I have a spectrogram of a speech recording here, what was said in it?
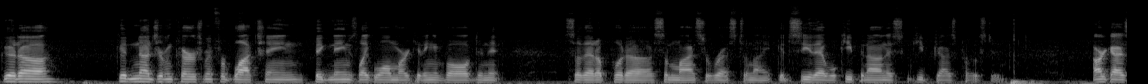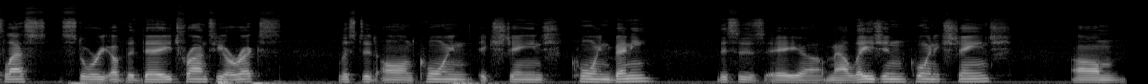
Good uh, good nudge of encouragement for blockchain. Big names like Walmart getting involved in it. So that'll put uh, some minds to rest tonight. Good to see that. We'll keep it on this and keep you guys posted. Alright guys, last story of the day. Tron TRX listed on coin exchange CoinBene. This is a uh, Malaysian coin exchange. Um,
